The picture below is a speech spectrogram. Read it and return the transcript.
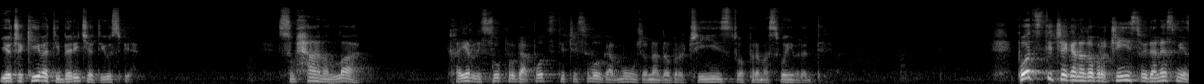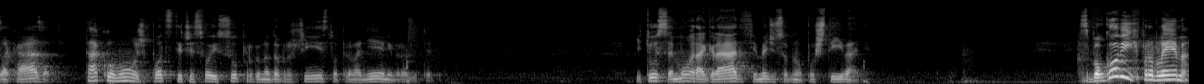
i očekivati beričati uspjeh? Subhanallah, hajr li supruga podstiče svoga muža na dobročinstvo prema svojim roditeljima? Podstiče ga na dobročinstvo i da ne smije zakazati. Tako muž podstiče svoju suprugu na dobročinstvo prema njenim roditeljima. I tu se mora graditi međusobno poštivanje. Zbog ovih problema,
